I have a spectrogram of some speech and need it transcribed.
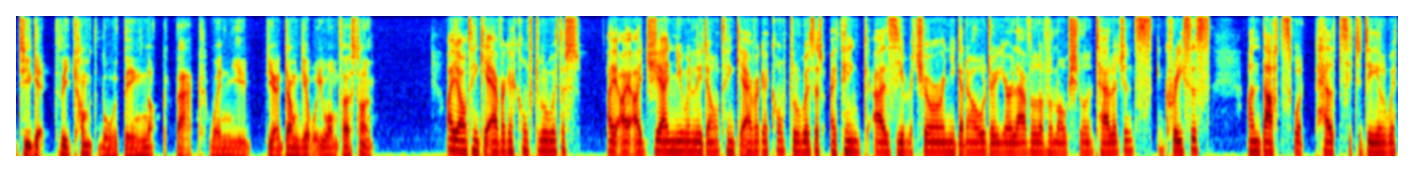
do you get to be comfortable with being knocked back when you you know don't get what you want first time? I don't think you ever get comfortable with it I, I, I genuinely don't think you ever get comfortable with it. I think as you mature and you get older, your level of emotional intelligence increases. And that's what helps you to deal with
